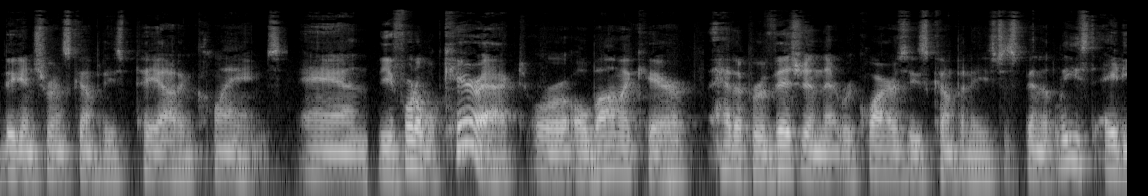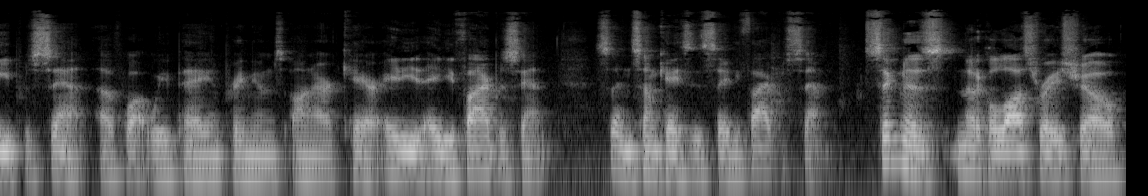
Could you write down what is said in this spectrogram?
big insurance companies pay out in claims. And the Affordable Care Act, or Obamacare, had a provision that requires these companies to spend at least 80% of what we pay in premiums on our care, 80 to 85%. So in some cases, it's 85%. Cigna's medical loss ratio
